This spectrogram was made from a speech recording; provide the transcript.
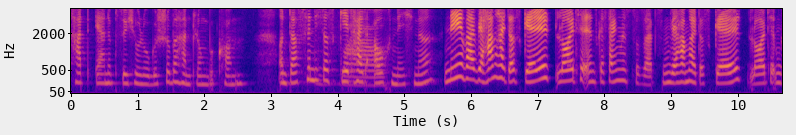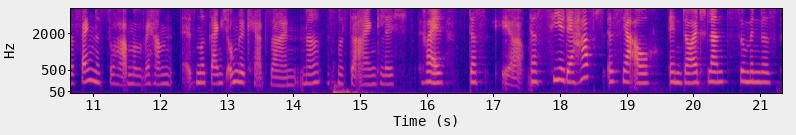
hat er eine psychologische Behandlung bekommen. Und das finde ich, das geht halt wow. halt auch nicht, ne? Nee, weil wir haben halt das Geld, Leute ins Gefängnis zu setzen. Wir haben halt das Geld, Leute im Gefängnis zu haben. Aber wir haben, es müsste eigentlich umgekehrt sein, ne? Es müsste eigentlich. Weil das, ja. das Ziel der Haft ist ja auch in Deutschland zumindest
